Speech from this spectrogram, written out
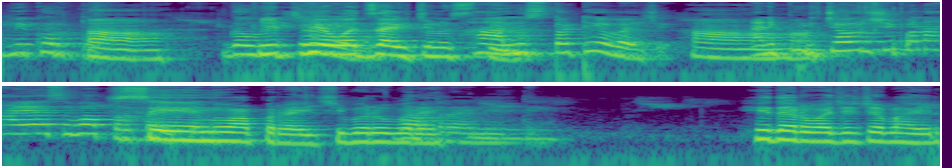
हे करतो हे गौरीच्या ठेवत. जायची नुसती. हा नुसतं ठेवायचे आणि. पुढच्या वर्षी पण हाय असं वापरता सेम. वापरायची बरोबर आहे. हे दरवाजाच्या बाहेर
